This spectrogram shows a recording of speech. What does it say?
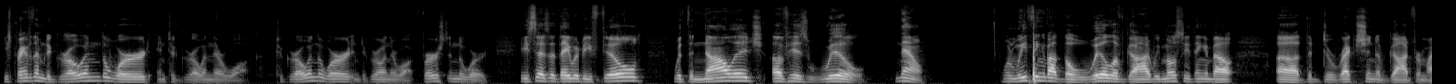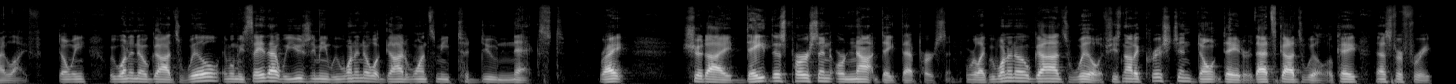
He's praying for them to grow in the Word and to grow in their walk. To grow in the Word and to grow in their walk. First, in the Word. He says that they would be filled with the knowledge of His will. Now, when we think about the will of God, we mostly think about uh, the direction of God for my life don't we? We want to know God's will. And when we say that, we usually mean we want to know what God wants me to do next, right? Should I date this person or not date that person? we're like, we want to know God's will. If she's not a Christian, don't date her. That's God's will, okay? That's for free.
